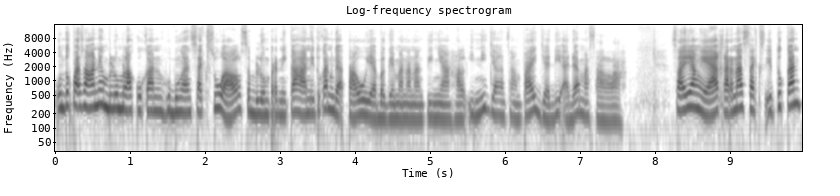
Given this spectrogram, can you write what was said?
untuk pasangan yang belum melakukan hubungan seksual sebelum pernikahan itu kan nggak tahu ya bagaimana nantinya. Hal ini jangan sampai jadi ada masalah sayang ya karena seks itu kan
